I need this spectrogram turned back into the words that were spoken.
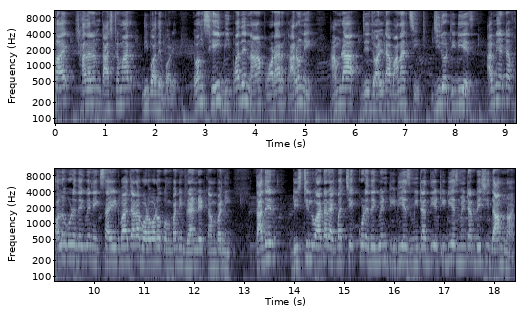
হয়? সাধারণ কাস্টমার বিপদে পড়ে। এবং সেই বিপদে না পড়ার কারণে আমরা যে জলটা বানাচ্ছি জিরো টিডিএস আপনি একটা ফলো করে দেখবেন এক্সাইড বা যারা বড় বড় কোম্পানি ব্র্যান্ডেড কোম্পানি তাদের ডিস্টিল ওয়াটার একবার চেক করে দেখবেন টিডিএস মিটার দিয়ে। টিডিএস মিটার বেশি দাম নয়,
